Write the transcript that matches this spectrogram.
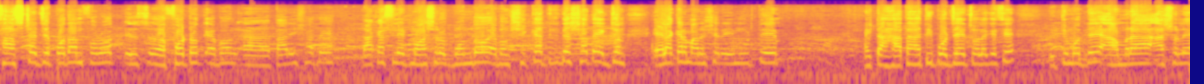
সাস্টের যে প্রধান ফটক ফটক এবং তারই সাথে ঢাকা সিলেট মহাসড়ক বন্ধ এবং শিক্ষার্থীদের সাথে একজন এলাকার মানুষের এই মুহূর্তে একটা হাতাহাতি পর্যায়ে চলে গেছে। ইতিমধ্যে আমরা আসলে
